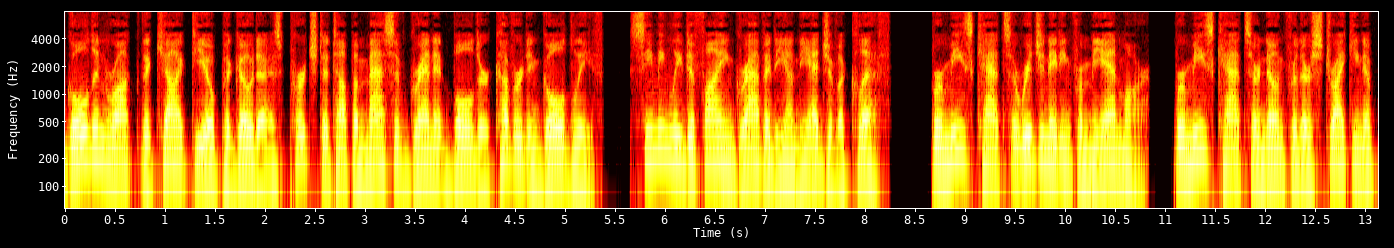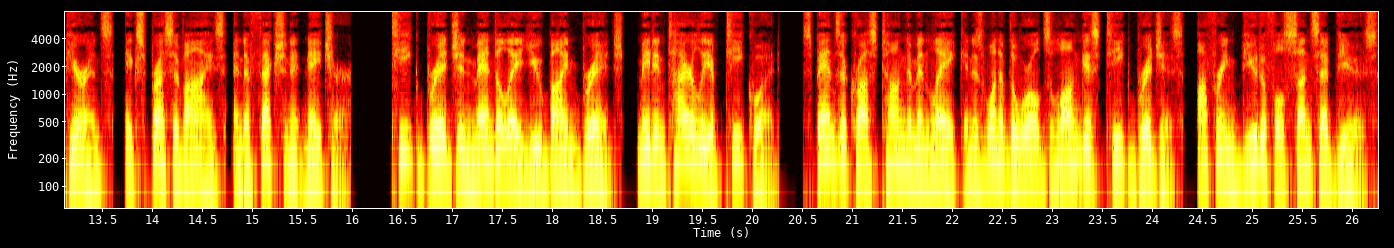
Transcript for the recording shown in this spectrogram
Golden Rock The Kyaiktiyo Pagoda is perched atop a massive granite boulder covered in gold leaf, seemingly defying gravity on the edge of a cliff. Burmese cats originating from Myanmar, Burmese cats are known for their striking appearance, expressive eyes, and affectionate nature. Teak Bridge in Mandalay U Bein Bridge, made entirely of teakwood, spans across Taungthaman Lake and is one of the world's longest teak bridges, offering beautiful sunset views.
